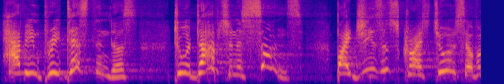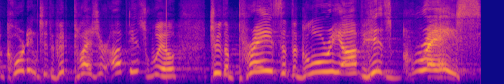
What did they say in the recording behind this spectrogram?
having predestined us to adoption as sons by Jesus Christ to Himself, according to the good pleasure of His will, to the praise of the glory of His grace,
